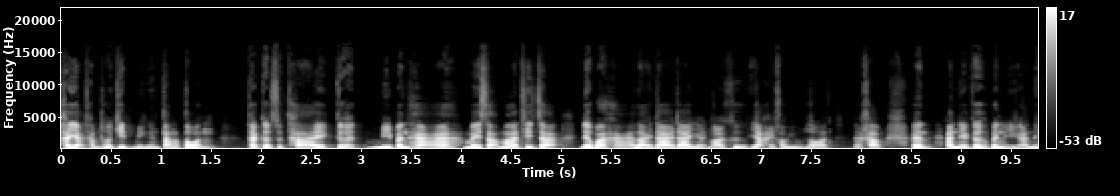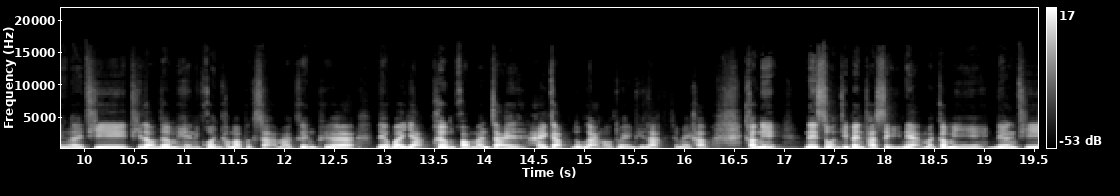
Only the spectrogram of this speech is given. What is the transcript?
ถ้าอยากทำธุรกิจมีเงินตั้งต้น ถ้าเกิดสุดท้ายเกิดมีปัญหาไม่สามารถที่จะเรียกว่าหารายได้ได้อย่างน้อยคือ อยากให้เขาอยู่รอดนะครับเพราะฉะนั้นอันนี้ก็คือเป็นอีกอันหนึงเลยที่ที่เราเริ่มเห็นคนเข้ามาปรึกษามากขึ้น เพื่อเรียกว่าอยากเพิ่มความมั่นใจให้กับลูกหลานของตัวเองที่รักใช่ไหมครับคราวนี้ในส่วนที่เป็นภาษีเนี่ยมันก็มีเรื่องที่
